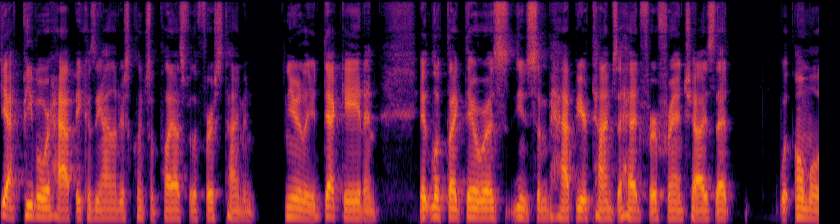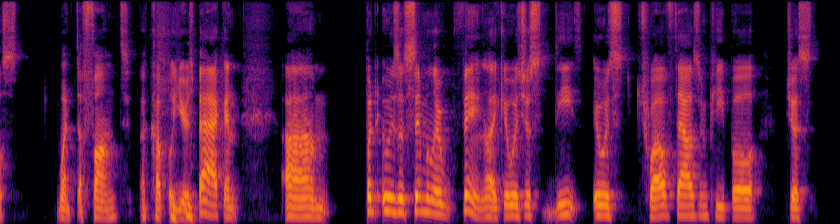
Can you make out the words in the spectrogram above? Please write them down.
yeah, people were happy because the Islanders clinched the playoffs for the first time in nearly a decade, and it looked like there was you know, some happier times ahead for a franchise that almost went defunct a couple years back. And um, but it was a similar thing. Like it was just these. It was twelve thousand people just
